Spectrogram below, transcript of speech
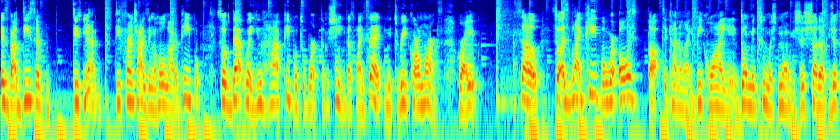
is about decent, de- yeah, defranchising a whole lot of people. So that way you have people to work the machine. That's why I said you need to read Karl Marx, right? So, so as black people, we're always thought to kind of like be quiet. Don't make too much noise. Just shut up. Just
